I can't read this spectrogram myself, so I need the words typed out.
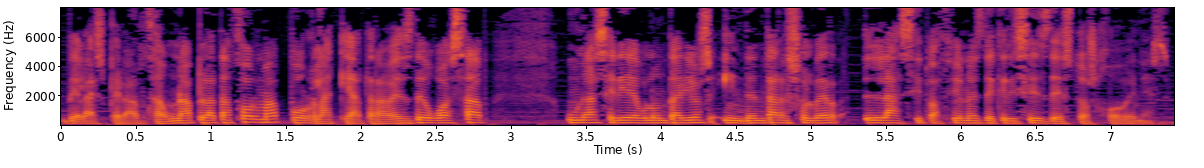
de la esperanza, una plataforma por la que a través de WhatsApp una serie de voluntarios intenta resolver las situaciones de crisis de estos jóvenes.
